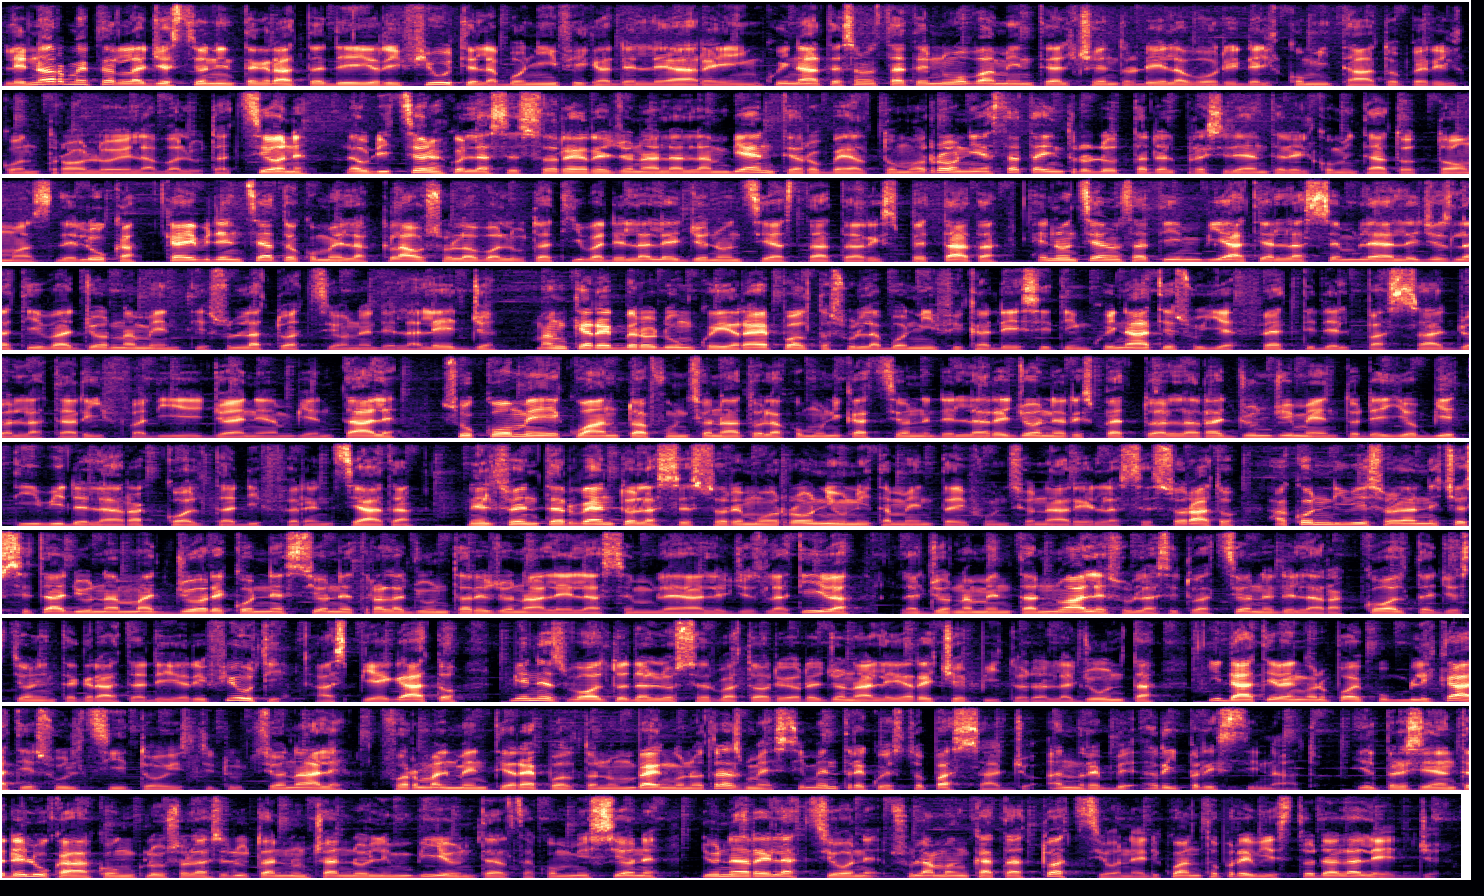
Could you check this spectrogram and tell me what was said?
Le norme per la gestione integrata dei rifiuti e la bonifica delle aree inquinate sono state nuovamente al centro dei lavori del Comitato per il controllo e la valutazione. L'audizione con l'assessore regionale all'ambiente Roberto Morroni è stata introdotta dal presidente del Comitato Thomas De Luca, che ha evidenziato come la clausola valutativa della legge non sia stata rispettata e non siano stati inviati all'Assemblea legislativa aggiornamenti sull'attuazione della legge. Mancherebbero dunque i report sulla bonifica dei siti inquinati e sugli effetti del passaggio alla tariffa tariffa di igiene ambientale su come e quanto ha funzionato la comunicazione della Regione rispetto al raggiungimento degli obiettivi della raccolta differenziata. Nel suo intervento l'assessore Morroni, unitamente ai funzionari dell'assessorato, ha condiviso la necessità di una maggiore connessione tra la Giunta regionale e l'Assemblea legislativa, l'aggiornamento annuale sulla situazione della raccolta e gestione integrata dei rifiuti, ha spiegato, viene svolto dall'osservatorio regionale e recepito dalla Giunta. I dati vengono poi pubblicati sul sito istituzionale istituzionale. Formalmente i report non vengono trasmessi mentre questo passaggio andrebbe ripristinato. Il presidente De Luca ha concluso la seduta annunciando l'invio in terza commissione di una relazione sulla mancata attuazione di quanto previsto dalla legge.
